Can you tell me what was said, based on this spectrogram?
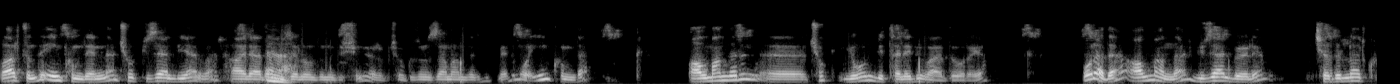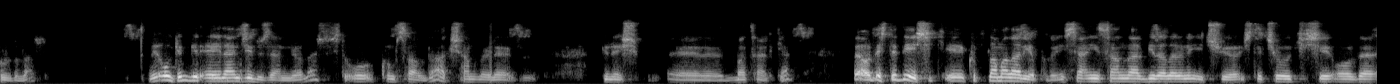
Bartın'da Inkum denilen çok güzel bir yer var. Hala da evet. güzel olduğunu düşünüyorum. Çok uzun zamandır gitmedim. O Inkum'da Almanların e, çok yoğun bir talebi vardı oraya. Orada Almanlar güzel böyle çadırlar kurdular. Ve o gün bir eğlence düzenliyorlar. İşte o kumsalda akşam böyle güneş e, batarken. Ve orada işte değişik e, kutlamalar yapılıyor. İnsan, insanlar biralarını içiyor. İşte çoğu kişi orada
